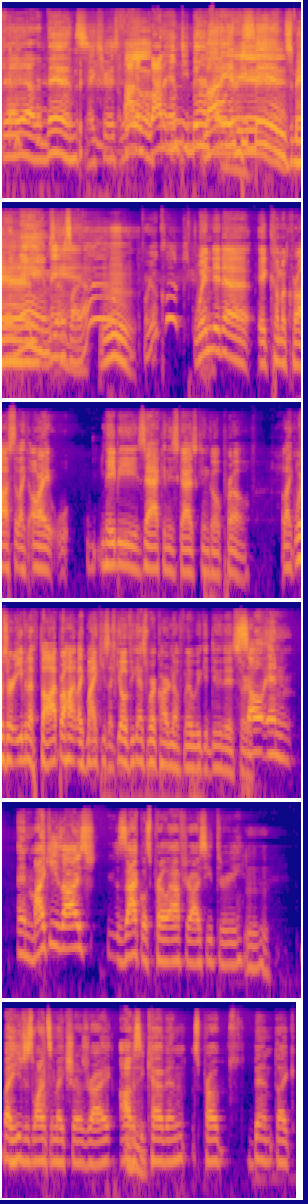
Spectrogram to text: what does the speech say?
Yeah, yeah, the bins. Make sure it's A lot of, lot of empty bins. A lot of empty Yeah. bins, with man. names. And it's like, Man. ah, Mm. for your clips. When did uh it come across that like, all right, w- maybe Zach and these guys can go pro? Like, was there even a thought behind? Like, Mikey's like, yo, if you guys work hard enough, maybe we could do this. Or, So in in Mikey's eyes, Zach was pro after IC 3 Mm-hmm. but he just wanted to make sure it was right. Obviously, Kevin is pro. Been like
